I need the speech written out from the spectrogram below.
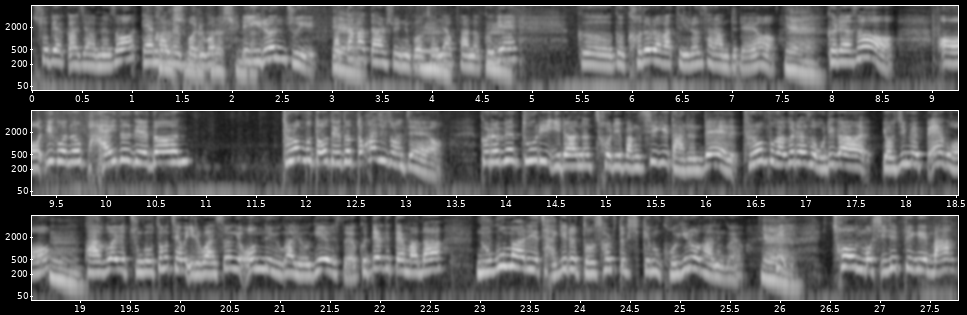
수개까지 하면서 대만을 그렇습니다. 버리고 그렇습니다. 이런 주의 왔다 예. 갔다 할 수 있는 거 음. 전략파는 그게 음. 그, 그 거들러 같은 이런 사람들이에요. 예. 그래서 어 이거는 바이든 되든 트럼프 또 되든 똑같이 존재해요. 그러면 둘이 일하는 처리 방식이 다른데 트럼프가 그래서 우리가 요즘에 빼고 음. 과거에 중국 정책의 일관성이 없는 이유가 여기에있어요 그때 그때마다 누구 말이 자기를 더 설득시키면 거기로 가는 거예요. 예. 그 처음 뭐 시진핑이 막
